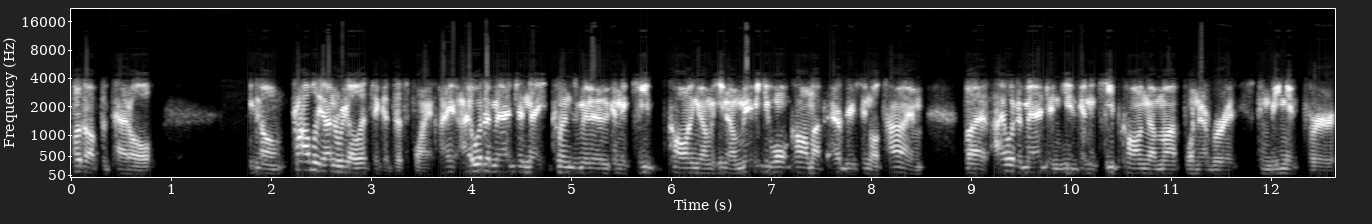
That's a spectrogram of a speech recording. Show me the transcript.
foot off the pedal, you know, probably unrealistic at this point. I, I would imagine that Klinsmann is going to keep calling him. You know, maybe he won't call him up every single time, but I would imagine he's going to keep calling him up whenever it's convenient for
